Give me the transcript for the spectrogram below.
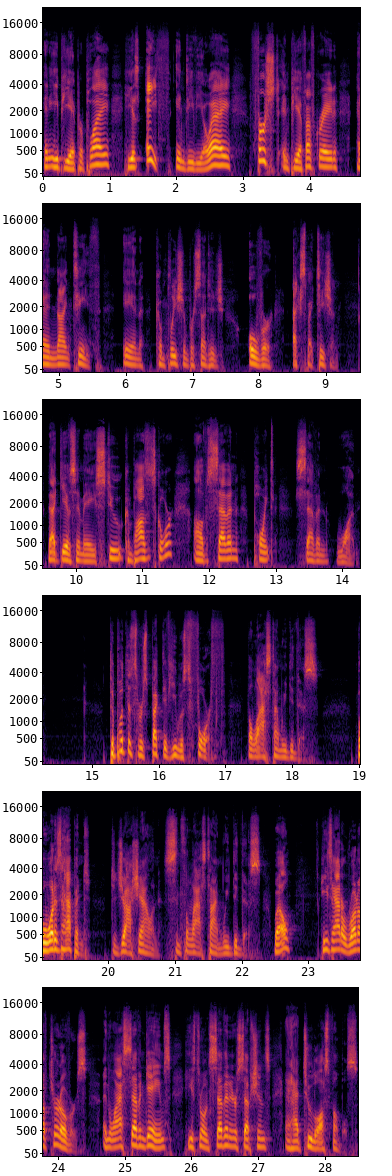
in EPA per play. He is eighth in DVOA, first in PFF grade, and 19th in completion percentage over expectation. That gives him a Stew composite score of 7.71. To put this in perspective, he was fourth the last time we did this. But what has happened to Josh Allen since the last time we did this? Well, he's had a run of turnovers. In the last seven games, he's thrown seven interceptions and had two lost fumbles.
